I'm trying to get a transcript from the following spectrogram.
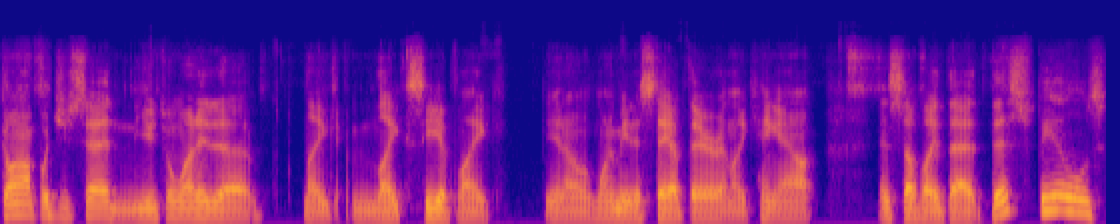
going off what you said, you wanted to like like see if like you know wanted me to stay up there and like hang out and stuff like that. This feels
